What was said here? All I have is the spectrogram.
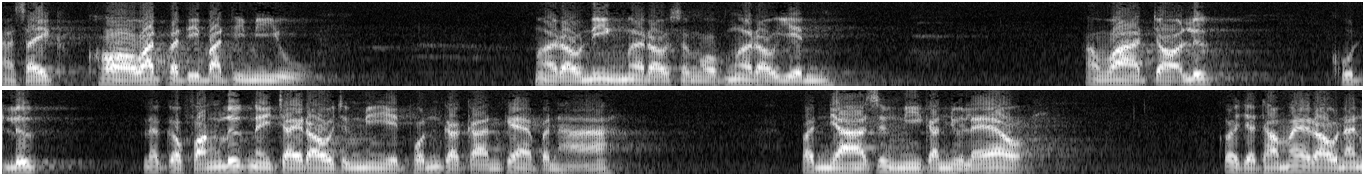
อาศัยข้อวัดปฏิบัติที่มีอยู่ มื่อเรานิ่งเมื่อเราสงบเมื่อเราเย็นคำว่าเจาะลึกขุดลึก แล้วก็ฝังลึกในใจเราจึงมีเหตุผลกับการแก้ปัญหา ปัญญาซึ่งมีกันอยู่แล้ว ก็จะทำให้เรานั้น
